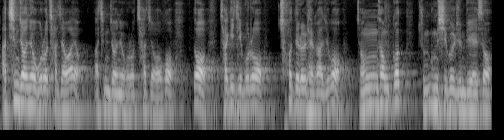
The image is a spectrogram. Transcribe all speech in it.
아침 저녁으로 찾아와요. 아침 저녁으로 찾아오고 또 자기 집으로 초대를 해가지고 정성껏 음식을 준비해서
